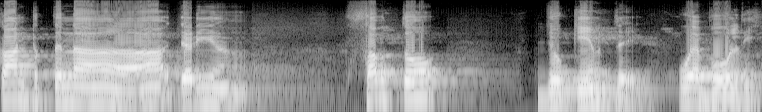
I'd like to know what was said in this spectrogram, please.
ਕੰਠ ਤਨਾ ਜੜੀਆਂ। ਸਭ ਤੋਂ ਜੋ ਕੀਮਤ ਹੈ, ਉਹ ਹੈ ਬੋਲ ਦੀ।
